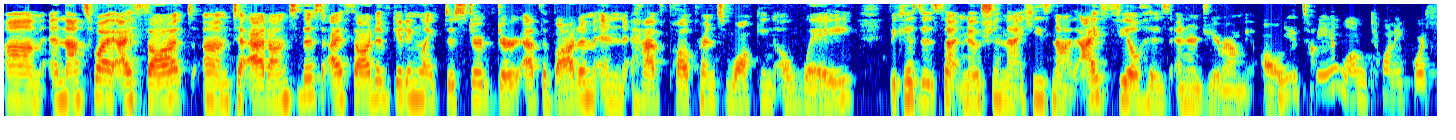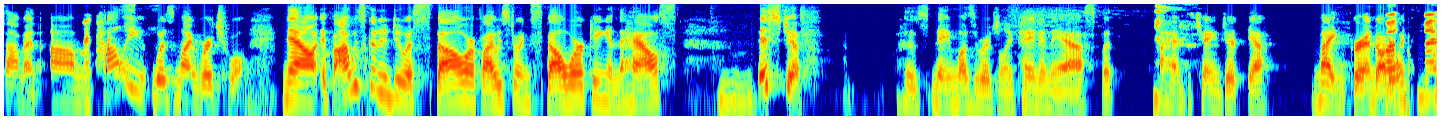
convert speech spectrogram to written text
Um, and that's why I thought um, to add on to this, I thought of getting like disturbed dirt at the bottom and have paw prints walking away because it's that notion that he's not. I feel his energy around me all you the time. You feel him twenty four seven. Um, Polly was my ritual. Now, if I was going to do a spell or if I was doing spell working in the house, mm-hmm. mischief, whose name was originally Pain in the Ass, but I had to change it. Yeah. My granddaughter went My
